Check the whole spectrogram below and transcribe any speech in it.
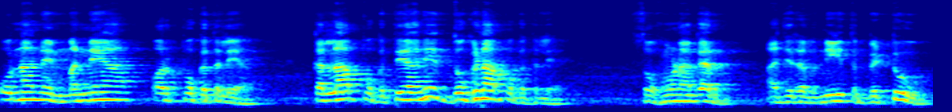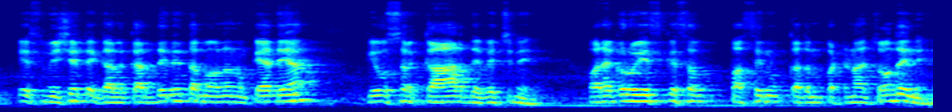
ਉਹਨਾਂ ਨੇ ਮੰਨਿਆ ਔਰ ਭੁਗਤ ਲਿਆ। ਕੱਲਾ ਭੁਗਤਿਆ ਨਹੀਂ, ਦੁੱਗਣਾ ਭੁਗਤ ਲਿਆ। ਸੋ ਹੁਣ ਅਗਰ ਅੱਜ ਰਵਨੀਤ ਬਿੱਟੂ ਇਸ ਵਿਸ਼ੇ ਤੇ ਗੱਲ ਕਰਦੇ ਨੇ ਤਾਂ ਮੈਂ ਉਹਨਾਂ ਨੂੰ ਕਹਿ ਦਿਆਂ ਕਿ ਉਹ ਸਰਕਾਰ ਦੇ ਵਿੱਚ ਨੇ। ਔਰ ਅਗਰ ਉਹ ਇਸ ਕਿਸਮ ਪਾਸੇ ਨੂੰ ਕਦਮ ਪਟਣਾ ਚਾਹੁੰਦੇ ਨੇ,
